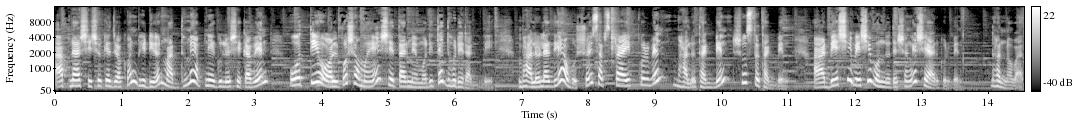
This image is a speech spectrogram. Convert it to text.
আপনার শিশুকে যখন ভিডিওর মাধ্যমে আপনি এগুলো শেখাবেন, অতি অল্প সময়ে সে তার মেমোরিতে ধরে রাখবে। ভালো লাগলে অবশ্যই সাবস্ক্রাইব করবেন, ভালো থাকবেন, সুস্থ থাকবেন, আর বেশি বেশি বন্ধুদের সঙ্গে শেয়ার করবেন। ধন্যবাদ।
